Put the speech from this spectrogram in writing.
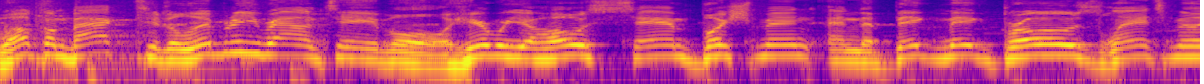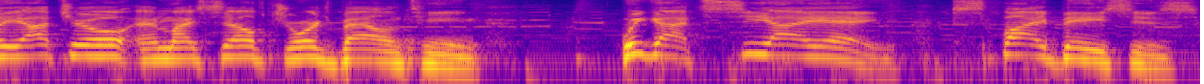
Welcome back to the Liberty Roundtable. Here with your hosts, Sam Bushman and the Big Mig Bros, Lance Migliaccio, and myself, George Balloutine. We got CIA, spy bases,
